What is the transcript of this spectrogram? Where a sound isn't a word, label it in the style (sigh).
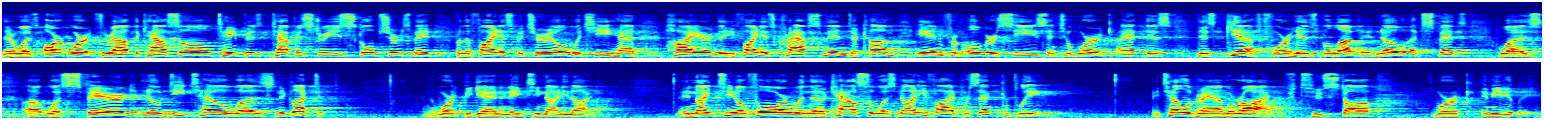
There was artwork throughout the castle, tapestries, sculptures made from the finest material in which he had hired the finest craftsmen to come in from overseas and to work at this, this gift for his beloved. No expense was, uh, was spared, no detail was neglected. And the work began in 1899. In 1904, when the castle was 95% complete, a telegram arrived to stop work immediately.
